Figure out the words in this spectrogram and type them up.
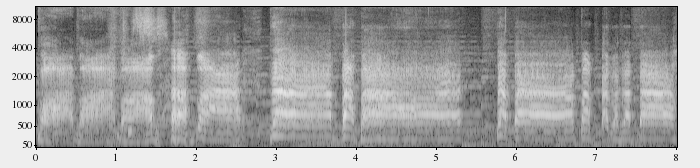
Ba ba ba ba ba ba ba ba ba ba ba ba ba ba ba.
